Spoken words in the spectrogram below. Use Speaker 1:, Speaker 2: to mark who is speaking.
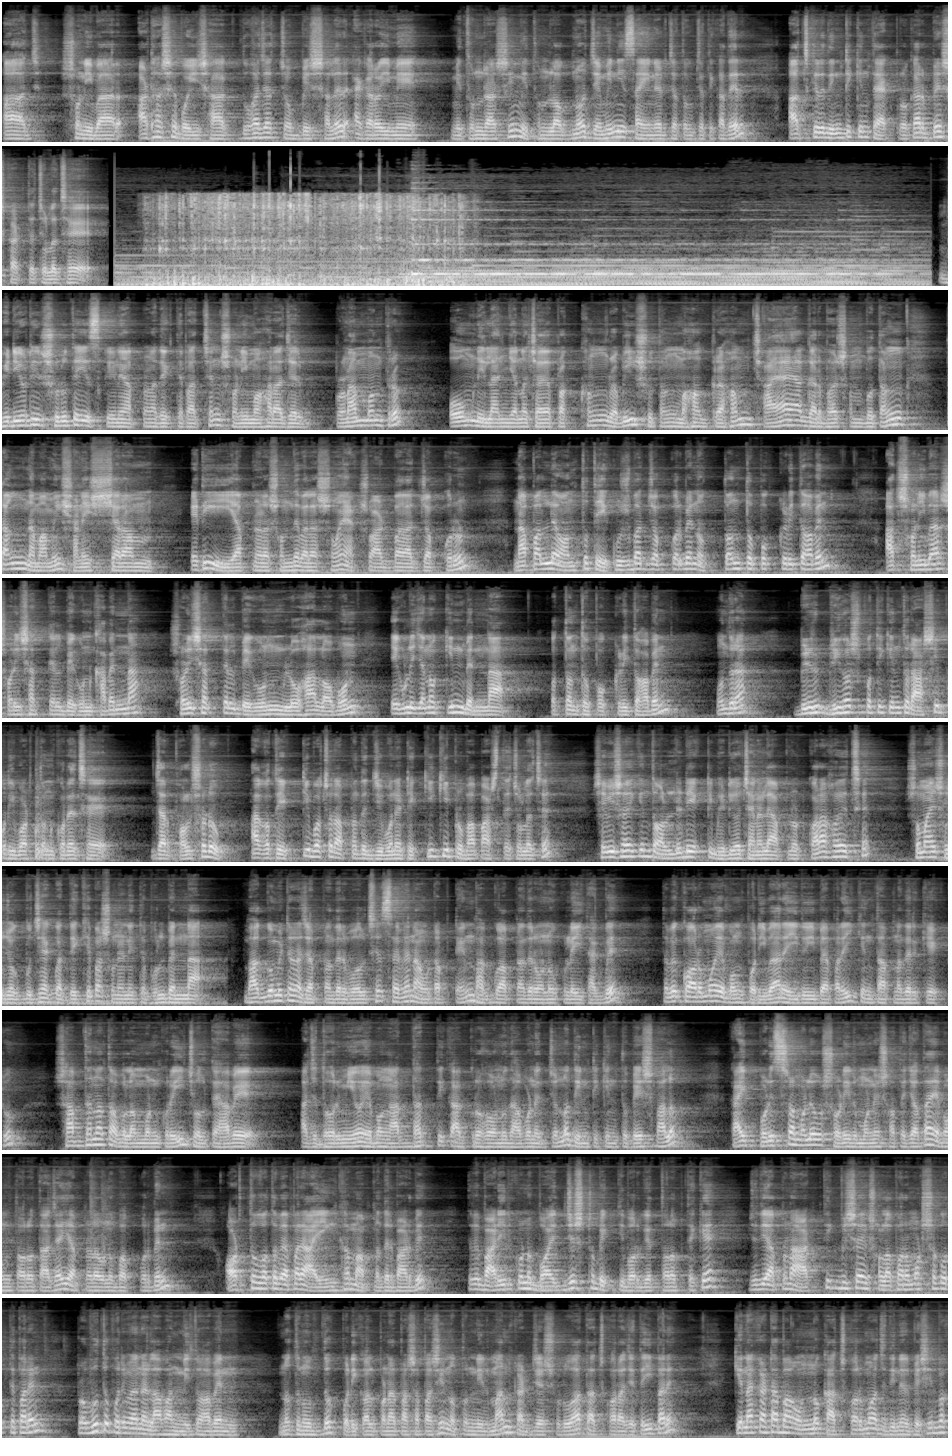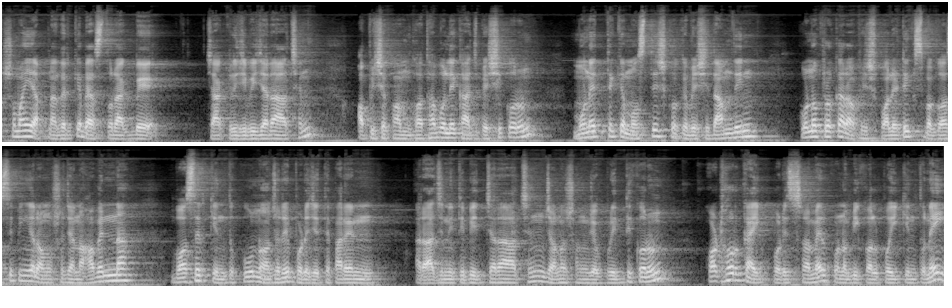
Speaker 1: আজ শনিবার, আঠাশে বৈশাখ দু হাজার চব্বিশ সালের এগারোই মে। মিথুন রাশি, মিথুন লগ্ন, জেমিনি সাইনের জাতক জাতিকাদের আজকের দিনটি কিন্তু এক প্রকার বেশ কাটতে চলেছে। ভিডিওটির শুরুতেই স্ক্রিনে আপনারা দেখতে পাচ্ছেন শনি মহারাজের প্রণাম মন্ত্র। ওম নীলাঞ্জনচয় প্রক্ষং রবি সুতং মহাগ্রহম ছায়া গর্ভ সম্ভুতং তং নমামি শনেশ্বরম। এটি আপনারা সন্ধেবেলার সময় একশো আটবার জপ করুন। না পারলে অন্তত একুশবার জপ করবেন, অত্যন্ত উপকৃত হবেন। আজ শনিবার সরিষার তেল বেগুন খাবেন না। সরিষার তেল, বেগুন, লোহা, লবণ এগুলি যেন কিনবেন না, অত্যন্ত উপকৃত হবেন। বন্ধুরা বৃহস্পতি কিন্তু রাশি পরিবর্তন করেছে, যার ফলস্বরূপ আগত একটি বছর আপনাদের জীবনে ঠিক কী কী প্রভাব আসতে চলেছে, সে বিষয়ে কিন্তু অলরেডি একটি ভিডিও চ্যানেলে আপলোড করা হয়েছে। সময় সুযোগ বুঝে একবার দেখে বা শুনে নিতে ভুলবেন না। ভাগ্যমিটার আজ আপনাদের বলছে সেভেন আউট অফ টেন ভাগ্য আপনাদের অনুকূলেই থাকবে। তবে কর্ম এবং পরিবার এই দুই ব্যাপারেই কিন্তু আপনাদেরকে একটু সাবধানতা অবলম্বন করেই চলতে হবে। আজ ধর্মীয় এবং আধ্যাত্মিক আগ্রহ অনুধাবনের জন্য দিনটি কিন্তু বেশ ভালো। কায়িক পরিশ্রম হলেও শরীর, মনে সতেজতা এবং তরতাজাই আপনারা অনুভব করবেন। অর্থগত ব্যাপারে আয় ইনকাম আপনাদের বাড়বে। তবে বাড়ির কোনো বয়োজ্যেষ্ঠ ব্যক্তিবর্গের তরফ থেকে যদি আপনারা আর্থিক বিষয়ে সলা পরামর্শ করতে পারেন প্রভূত পরিমাণে লাভান্বিত হবেন। নতুন উদ্যোগ পরিকল্পনার পাশাপাশি নতুন নির্মাণ কার্যের শুরুয়াত আজ করা যেতেই পারে। কেনাকাটা বা অন্য কাজকর্ম আজ দিনের বেশিরভাগ সময়ই আপনাদেরকে ব্যস্ত রাখবে। চাকরিজীবী যারা আছেন, অফিসে কম কথা বলে কাজ বেশি করুন, মনের থেকে মস্তিষ্ককে বেশি দাম দিন। কোনো প্রকার অফিস পলিটিক্স বা গসিপিংয়ের অংশ যেন হবেন না, বসের কিন্তু কু নজরে পড়ে যেতে পারেন। রাজনীতিবিদ যারা আছেন, জনসংযোগ বৃদ্ধি করুন। কঠোর কায়িক পরিশ্রমের কোনো বিকল্পই কিন্তু নেই।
